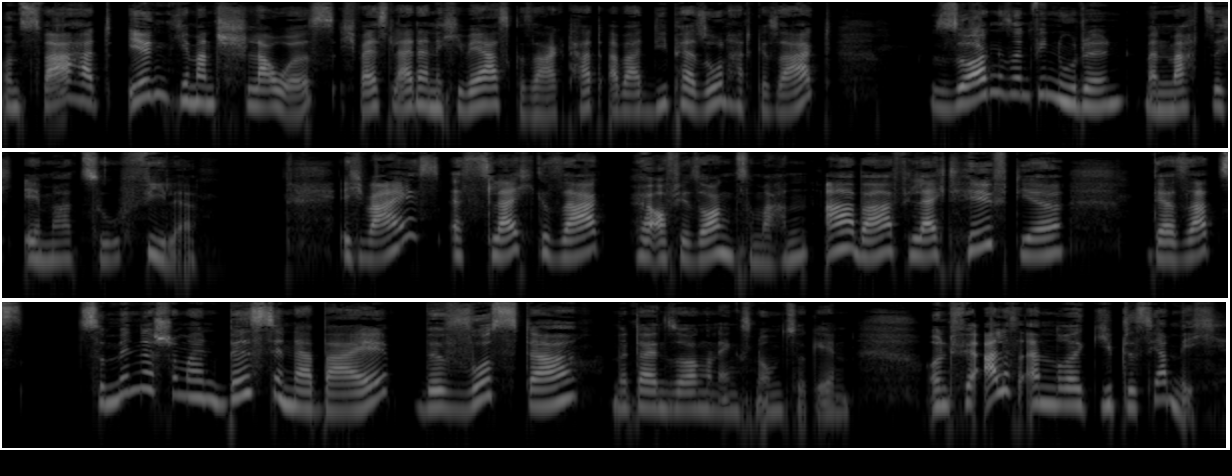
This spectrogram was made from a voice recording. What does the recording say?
Und zwar hat irgendjemand Schlaues, ich weiß leider nicht, wer es gesagt hat, aber die Person hat gesagt, Sorgen sind wie Nudeln, man macht sich immer zu viele. Ich weiß, es ist leicht gesagt, hör auf dir Sorgen zu machen, aber vielleicht hilft dir der Satz zumindest schon mal ein bisschen dabei, bewusster mit deinen Sorgen und Ängsten umzugehen. Und für alles andere gibt es ja mich.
